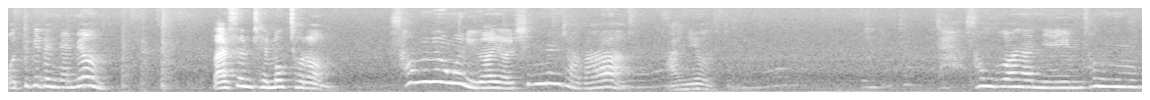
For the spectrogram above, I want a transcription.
어떻게 됐냐면 말씀 제목처럼 성령을 위하여 심는 자가 아니었어요. 자, 성부 하나님, 성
